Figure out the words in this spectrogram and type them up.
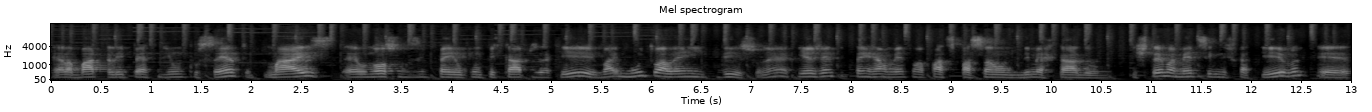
ela bate ali perto de 1%, mas é, o nosso desempenho com picapes aqui vai muito além disso, né? E a gente tem realmente uma participação de mercado extremamente significativa. É,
